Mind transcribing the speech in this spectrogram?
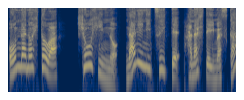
女の人は商品の何について話していますか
